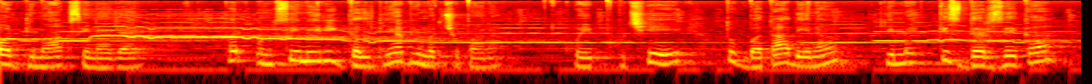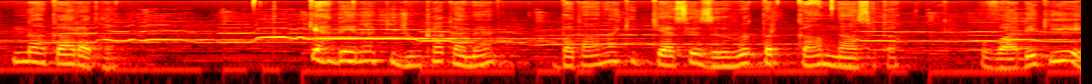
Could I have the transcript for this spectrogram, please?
और दिमाग से ना जाए, पर उनसे मेरी गलतियाँ भी मत छुपाना। कोई पूछे तो बता देना कि मैं किस दर्जे का नाकारा था। कह देना कि झूठा था मैं, बताना कि कैसे ज़रूरत पर काम ना आ सका, वादे किए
